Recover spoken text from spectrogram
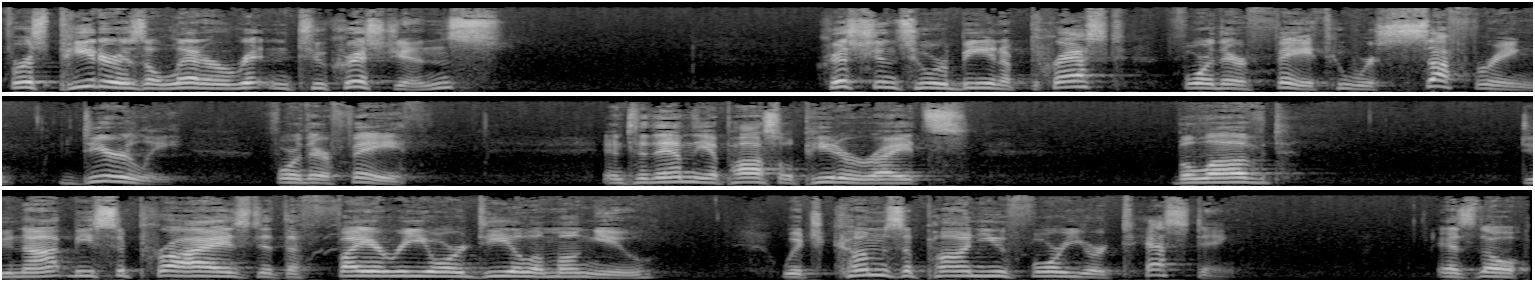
First Peter is a letter written to Christians, Christians who were being oppressed for their faith, who were suffering dearly for their faith. And to them, the Apostle Peter writes, Beloved, do not be surprised at the fiery ordeal among you, which comes upon you for your testing, as though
